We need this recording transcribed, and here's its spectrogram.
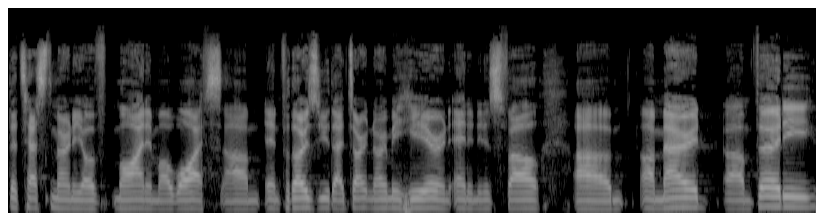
the testimony of mine and my wife's. Um, and for those of you that don't know me here and, and in Innisfail, um, I'm married, I'm 30,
